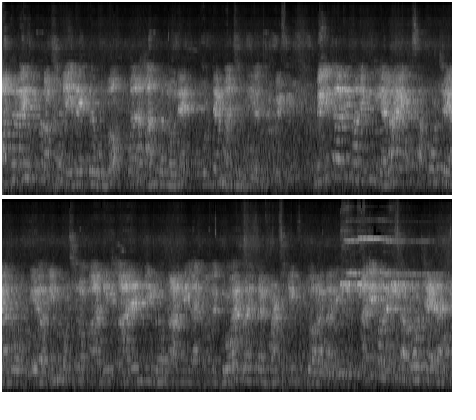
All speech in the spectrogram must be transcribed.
ఆథరైజ్డ్ ప్రొడక్షన్ ఏదైతే ఉందో మనం అంతలోనే ఉంటే మంచిది అని చెప్పేసి. మిగతాది మనకి ఎలా అయితే సపోర్ట్ చేయాలో ఇన్పుట్స్లో కానీ ఆర్ఎండి లో కానీ లేకపోతే గ్రోయర్ వెల్ఫేర్ ఫండ్ స్కీమ్ ద్వారా కానీ అది మనకి సపోర్ట్ చేయడానికి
